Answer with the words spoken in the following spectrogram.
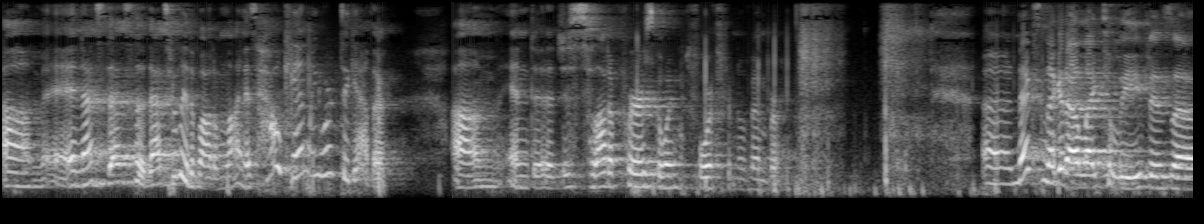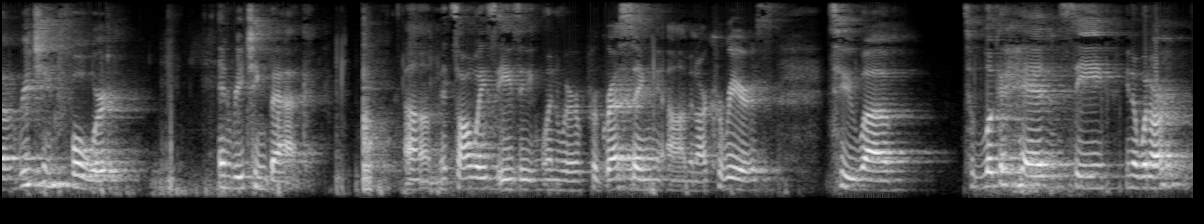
Um, and that's, that's, the, that's really the bottom line is how can we work together? Um, and uh, just a lot of prayers going forth for November. Uh, next nugget I'd like to leave is uh, reaching forward and reaching back. Um, it's always easy when we're progressing um, in our careers to uh, to look ahead and see, you know, what our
